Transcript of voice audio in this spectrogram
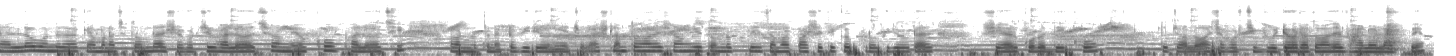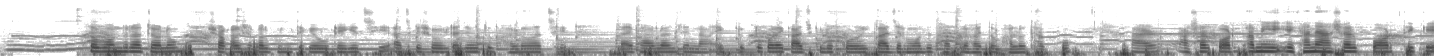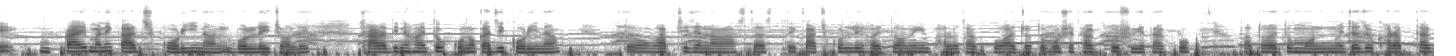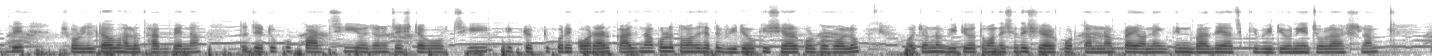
Hello বন্ধুরা, কেমন আছো তোমরা? আশা করছি ভালো আছো, আমিও খুব ভালো আছি। আমার নতুন একটা ভিডিও নিয়ে চলে আসলাম তোমাদের সঙ্গে। তোমরা প্লিজ আমার পাশে থেকে পুরো ভিডিওটা শেয়ার করে দেখো। তো চলো, আশা করছি ভিডিওটা তোমাদের ভালো লাগবে। তো বন্ধুরা, চলো, সকাল সকাল ঘুম থেকে উঠে গেছি। আজকে শরীরটা যেহেতু ভালো আছে, তাই ভাবলাম যে না, একটু একটু করে কাজগুলো করি। কাজের মধ্যে থাকলে হয়তো ভালো থাকব। আর আসার পর, আমি এখানে আসার পর থেকে প্রায় মানে কাজ করি না, বললেই চলে। সারাদিনে হয়তো কোনো কাজই করি না। তো ভাবছি যে না, আস্তে আস্তে কাজ করলে হয়তো আমি ভালো থাকব। আর যত বসে থাকব, শুয়ে থাকব, তত হয়তো মন মেজাজও খারাপ থাকবে, শরীরটাও ভালো থাকবে না। তো যেটুকু পারছি, ওই জন্য চেষ্টা করছি একটু একটু করে করার। কাজ না করলে তোমাদের সাথে ভিডিও কি শেয়ার করব বলো? ওই জন্য ভিডিও তোমাদের সাথে শেয়ার করতাম না। প্রায় অনেক দিন বাদে আজকে ভিডিও নিয়ে চলে আসলাম।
